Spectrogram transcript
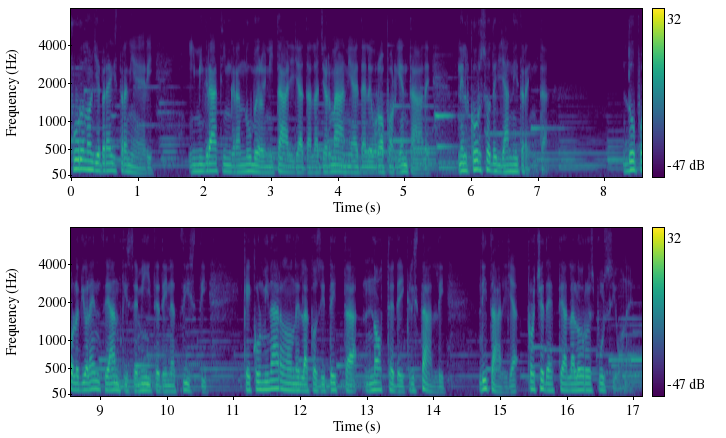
furono gli ebrei stranieri immigrati in gran numero in Italia dalla Germania e dall'Europa orientale nel corso degli anni 30. Dopo le violenze antisemite dei nazisti, che culminarono nella cosiddetta Notte dei Cristalli, l'Italia procedette alla loro espulsione.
